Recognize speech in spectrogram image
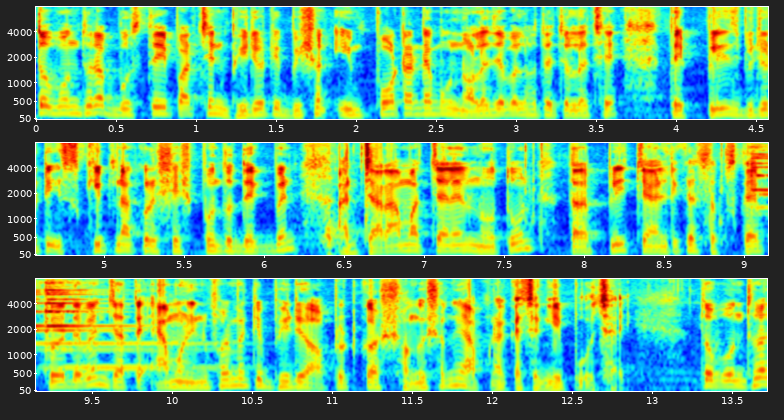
তো বন্ধুরা, বুঝতেই পারছেন, ভিডিওটি ভীষণ ইম্পর্ট্যান্ট এবং নলেজেবল হতে চলেছে। তাই প্লিজ ভিডিওটি স্কিপ না করে শেষ পর্যন্ত দেখবেন। আর যারা আমার চ্যানেল নতুন, তারা প্লিজ চ্যানেলটিকে সাবস্ক্রাইব করে দেবেন, যাতে এমন ইনফরমেটিভ ভিডিও আপলোড করার সঙ্গে সঙ্গে আপনার কাছে গিয়ে পৌঁছায়। তো বন্ধুরা,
